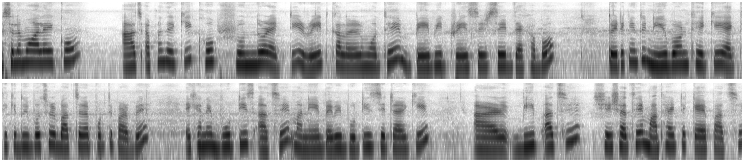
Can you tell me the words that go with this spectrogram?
আসসালামু আলাইকুম। আজ আপনাদেরকে খুব সুন্দর একটি রেড কালারের মধ্যে বেবি ড্রেসের সেট দেখাবো। তো এটা কিন্তু নিউবর্ন থেকে এক থেকে দুই বছর বাচ্চারা পড়তে পারবে। এখানে বুটিস আছে মানে বেবি বুটিস যেটা আর কি। আর বিপ আছে সেই সাথে মাথায় একটা ক্যাপ আছে,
